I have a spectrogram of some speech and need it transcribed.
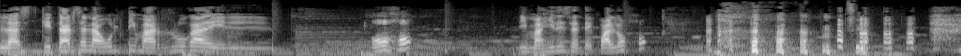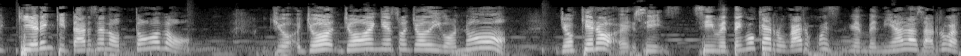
las, quitarse la última arruga del ojo. Imagínense de cuál ojo. Quieren quitárselo todo. Yo, yo, yo en eso yo digo, no, yo quiero, eh, si, si me tengo que arrugar, pues bienvenida a las arrugas.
